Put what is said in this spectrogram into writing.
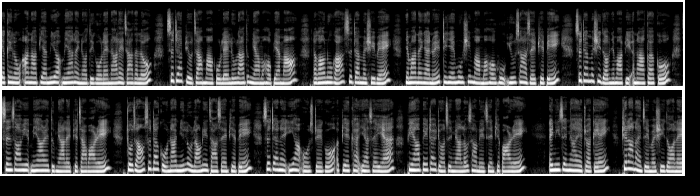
ရခိုင်လုံအာဏာပြန်ပြီးတော့မရနိုင်တော့သည်ကိုလည်းနားလည်ကြသလိုစစ်တပ်ပြိုကျမှာကိုလည်းလူလားသူများမဟုတ်ပြန်မှာ၎င်းတို့ကစစ်တပ်မရှိဘဲမြန်မာနိုင်ငံတွင်တည်ငြိမ်မှုရှိမှာမဟုတ်ဟုယူဆဆဲဖြစ်ပြီးစစ်တပ်မရှိသောမြန်မာပြည်အနာဂတ်ကိုစဉ်းစား၍မရတဲ့သူများလည်းဖြစ်ကြပါတယ်။ထို့ကြောင့်စစ်တပ်ကိုနိုင်မြင့်လို့လောင်းနေကြဆဲဖြစ်ပြီးစစ်တပ်နဲ့ EROs တွေကိုအပြစ်ခတ်ရစဲရန်ဖိအားပေးတိုက်တွန်းခြင်းများလှုံ့ဆော်နေခြင်းဖြစ်ပါတယ်။အင်းကြီးချင်းများရဲ့အတွက်ကဖြစ်လာနိုင်ခြင်းမရှိတော့လဲ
